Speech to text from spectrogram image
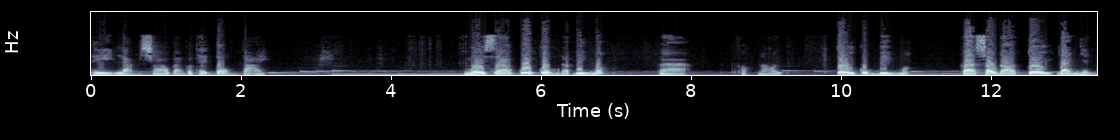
thì làm sao bạn có thể tồn tại? Ngôi sao cuối cùng đã biến mất và Phật nói tôi cũng biến mất và sau đó tôi đã nhìn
